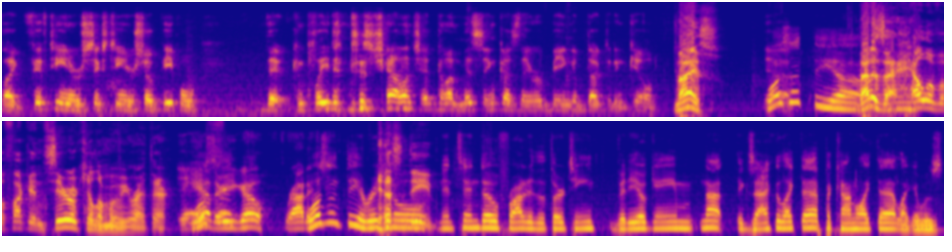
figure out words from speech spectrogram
like fifteen or sixteen or so people that completed this challenge had gone missing because they were being abducted and killed. Nice. Yeah. Wasn't the uh, That is a hell of a fucking serial killer movie right there. Yeah. Yeah, there you go. Right. wasn't the original indeed. Nintendo Friday the Thirteenth video game not exactly like that, but kind of like that? Like it was,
